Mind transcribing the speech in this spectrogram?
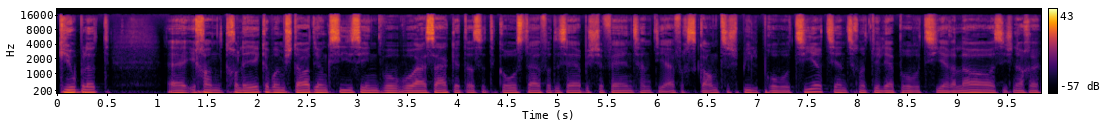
gejubelt. Äh, ich habe Kollegen, die im Stadion waren, wo, wo auch sagen, also der Großteil der serbischen Fans haben die einfach das ganze Spiel provoziert. Sie haben sich natürlich auch provozieren lassen. Es ist nachher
